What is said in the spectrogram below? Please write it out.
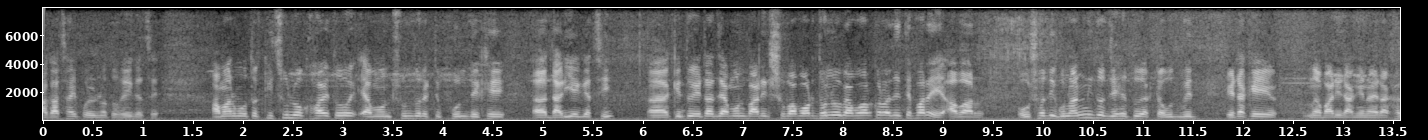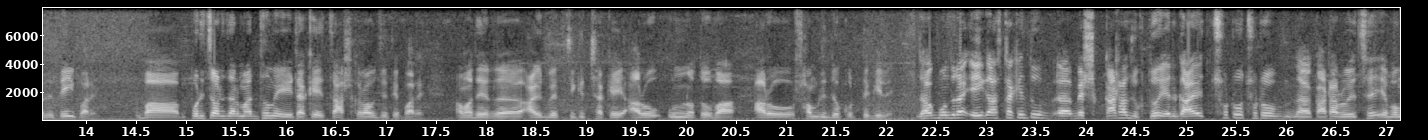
আগাছায় পরিণত হয়ে গেছে। আমার মতো কিছু লোক হয়তো এমন সুন্দর একটি ফুল দেখে দাঁড়িয়ে গেছি। কিন্তু এটা যেমন বাড়ির শোভাবর্ধনেও ব্যবহার করা যেতে পারে, আবার ঔষধি গুণান্বিত যেহেতু একটা উদ্ভিদ, এটাকে বাড়ির আঙিনায় রাখা যেতেই পারে বা পরিচর্যার মাধ্যমে এটাকে চাষ করাও যেতে পারে আমাদের আয়ুর্বেদ চিকিৎসাকে আরও উন্নত বা আরও সমৃদ্ধ করতে গেলে। যাই হোক বন্ধুরা, এই গাছটা কিন্তু বেশ কাঁটাযুক্ত, এর গায়ে ছোট ছোট কাঁটা রয়েছে এবং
